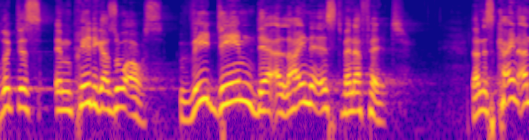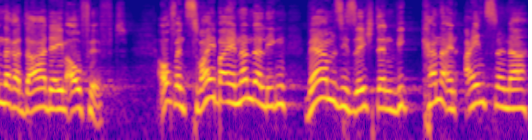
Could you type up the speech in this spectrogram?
drückt es im Prediger so aus. Weh dem, der alleine ist, wenn er fällt. Dann ist kein anderer da, der ihm aufhilft. Auch wenn zwei beieinander liegen, wärmen sie sich, denn wie kann ein Einzelner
